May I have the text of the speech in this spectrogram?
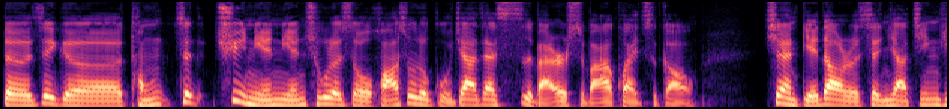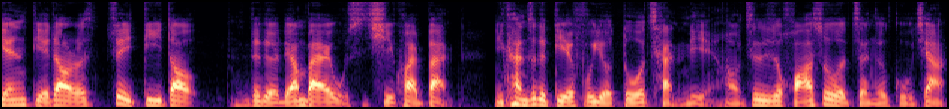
的这个同这个去年年初的时候，华硕的股价在四百二十八块之高，现在跌到了剩下今天跌到了最低到这个两百五十七块半，你看这个跌幅有多惨烈，哈，这是华硕整个股价。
